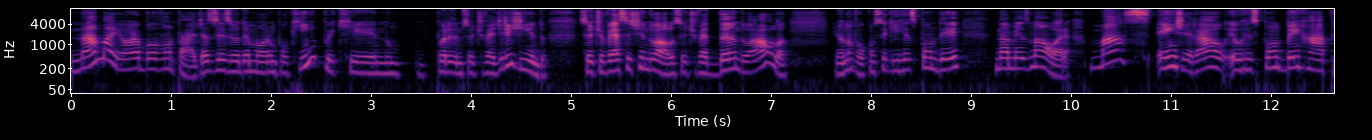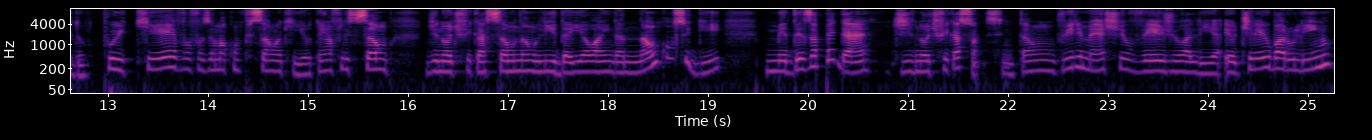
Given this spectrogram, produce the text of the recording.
na maior boa vontade. Às vezes eu demoro um pouquinho, porque, não, por exemplo, se eu estiver dirigindo, se eu estiver assistindo aula, se eu estiver dando aula, eu não vou conseguir responder na mesma hora. Mas, em geral, eu respondo bem rápido, porque vou fazer uma confissão aqui. Eu tenho aflição de notificação não lida e eu ainda não consegui me desapegar de notificações. Então, vira e mexe, eu vejo ali. Eu tirei o barulhinho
